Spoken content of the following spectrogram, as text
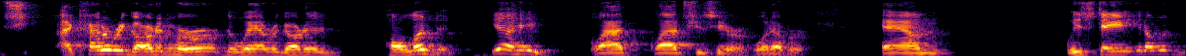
she, I kind of regarded her the way I regarded Paul London. Yeah, hey, glad glad she's here, whatever. And we stay, you know, we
